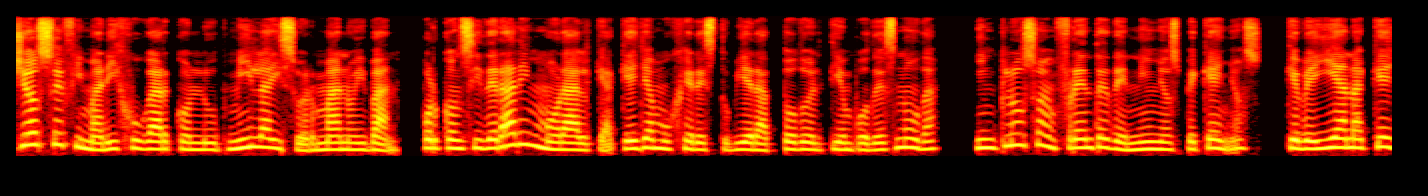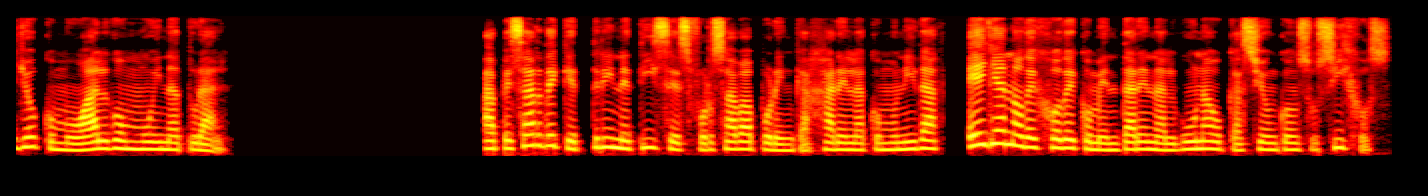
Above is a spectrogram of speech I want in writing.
Joseph y Marie, jugar con Ludmila y su hermano Iván, por considerar inmoral que aquella mujer estuviera todo el tiempo desnuda, incluso en frente de niños pequeños, que veían aquello como algo muy natural. A pesar de que Trinity se esforzaba por encajar en la comunidad, ella no dejó de comentar en alguna ocasión con sus hijos,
